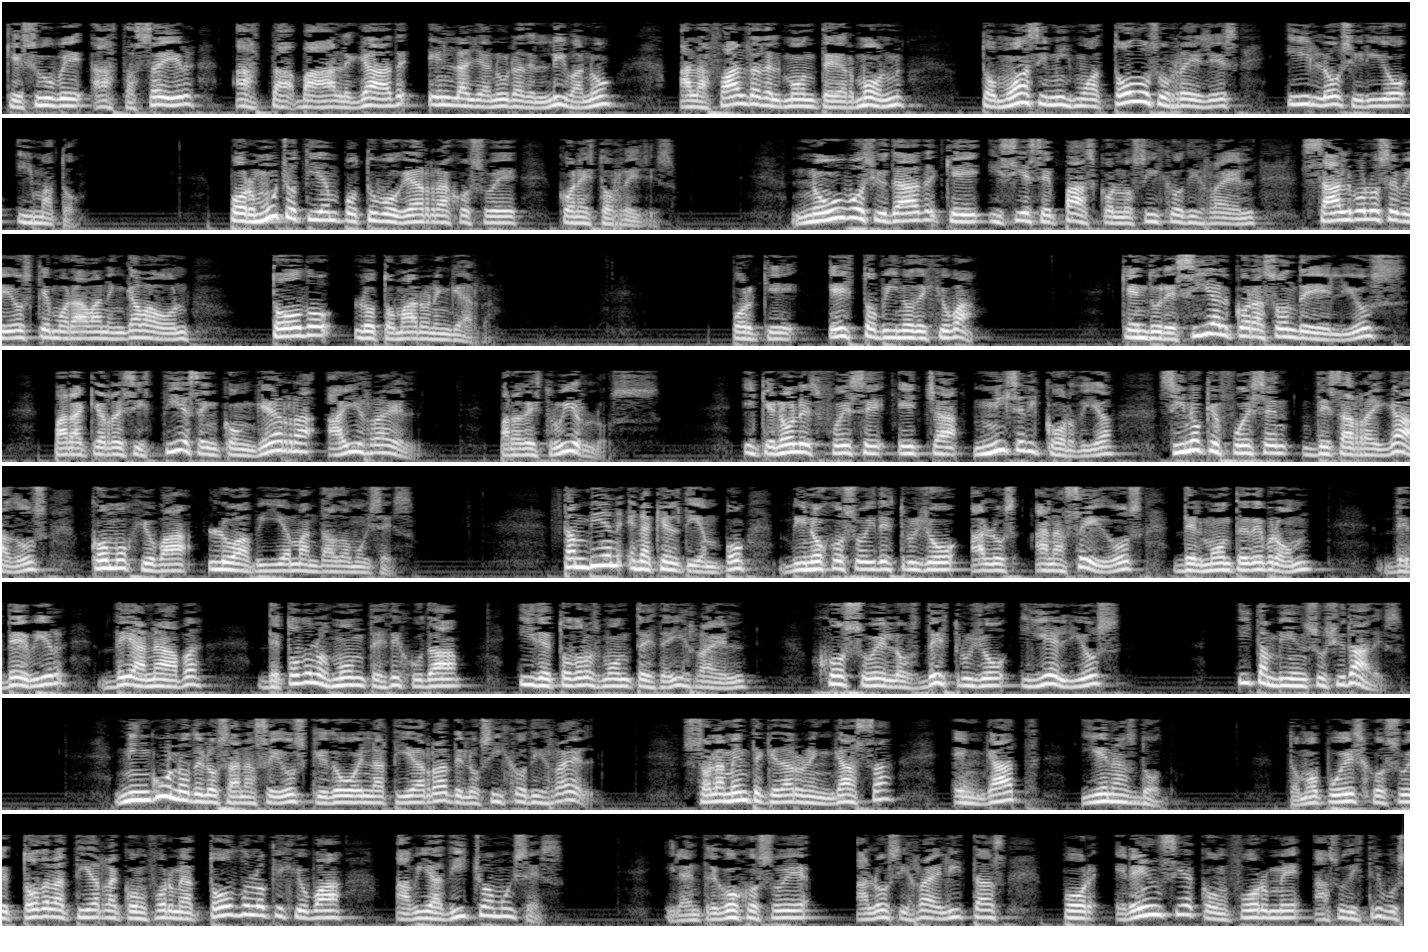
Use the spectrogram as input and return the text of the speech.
que sube hasta Seir, hasta Baalgad, en la llanura del Líbano, a la falda del monte Hermón, tomó asimismo a todos sus reyes, y los hirió y mató. Por mucho tiempo tuvo guerra Josué con estos reyes. No hubo ciudad que hiciese paz con los hijos de Israel, salvo los hebeos que moraban en Gabaón, todo lo tomaron en guerra. Porque esto vino de Jehová, que endurecía el corazón de ellos para que resistiesen con guerra a Israel, para destruirlos, y que no les fuese hecha misericordia, sino que fuesen desarraigados como Jehová lo había mandado a Moisés. También en aquel tiempo vino Josué y destruyó a los anaseos del monte de Brom, de Debir, de Anab, de todos los montes de Judá y de todos los montes de Israel, Josué los destruyó y ellos, y también sus ciudades. Ninguno de los anaseos quedó en la tierra de los hijos de Israel. solamente quedaron en Gaza, en Gat y en Asdod. Tomó pues Josué toda la tierra conforme a todo lo que Jehová había dicho a Moisés, y la entregó Josué a los israelitas por herencia conforme a su distribución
